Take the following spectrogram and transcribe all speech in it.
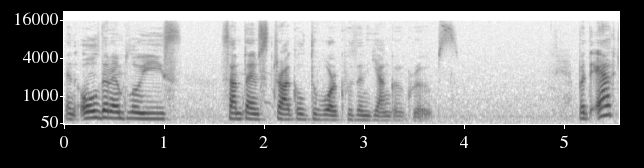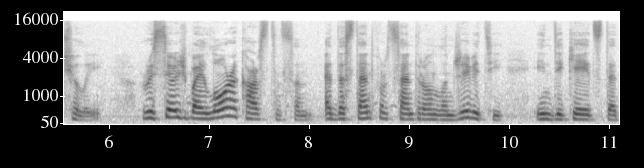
and older employees sometimes struggle to work within younger groups. But actually, research by Laura Carstensen at the Stanford Center on Longevity indicates that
